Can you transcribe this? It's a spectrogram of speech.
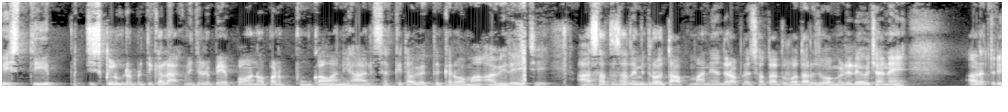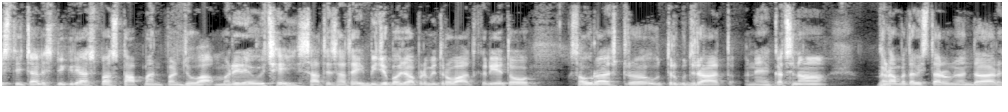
વીસથી પચીસ કિલોમીટર પ્રતિ કલાકની ઝડપે પવનો પણ ફૂંકાવાની હાલ શક્યતા વ્યક્ત કરવામાં આવી રહી છે. આ સાથે સાથે મિત્રો, તાપમાનની અંદર આપણે સતત વધારો જોવા મળી રહ્યો છે અને અડત્રીસથી ચાલીસ ડિગ્રી આસપાસ તાપમાન પણ જોવા મળી રહ્યું છે. સાથે સાથે બીજી બાજુ આપણે મિત્રો વાત કરીએ તો સૌરાષ્ટ્ર, ઉત્તર ગુજરાત અને કચ્છના ઘણા બધા વિસ્તારોની અંદર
